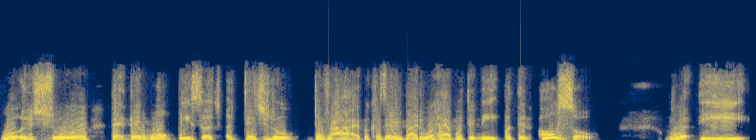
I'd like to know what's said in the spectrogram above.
will ensure that there won't be such a digital divide because everybody will have what they need. But then also, what the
